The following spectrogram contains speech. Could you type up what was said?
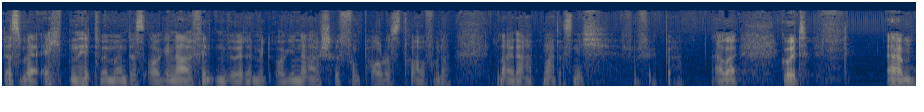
Das wäre echt ein Hit, wenn man das Original finden würde, mit Originalschrift von Paulus drauf, oder? Leider hat man das nicht verfügbar. Aber gut, ähm,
